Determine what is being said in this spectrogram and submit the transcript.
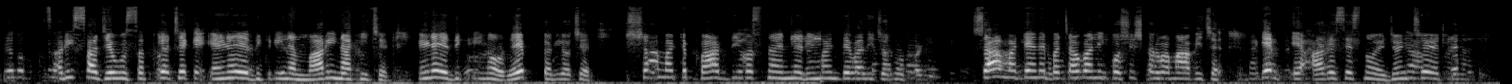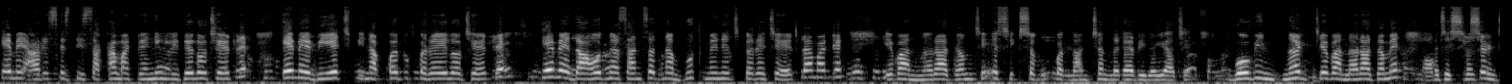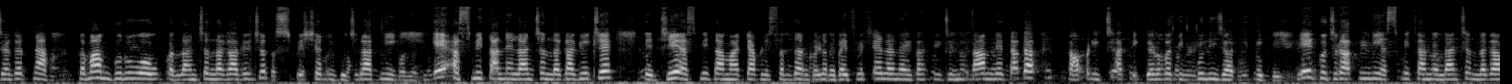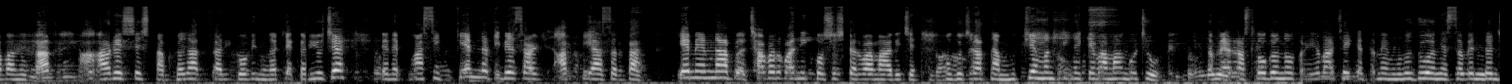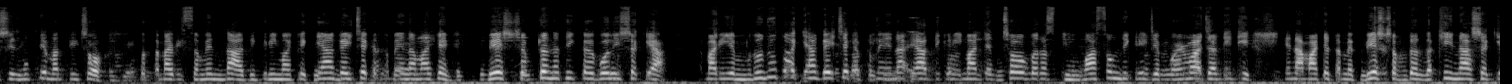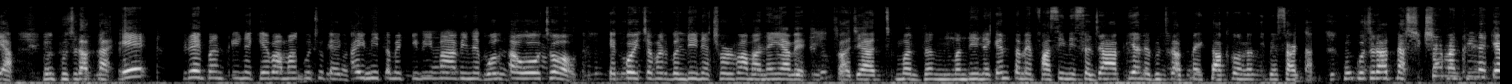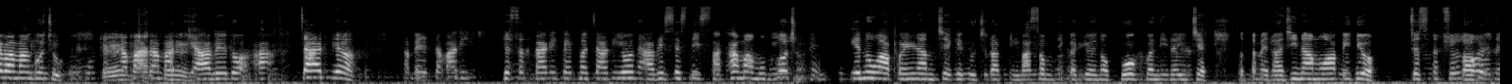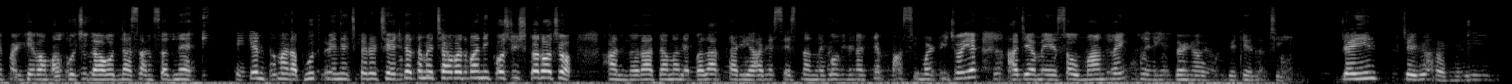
અરીસા જેવું સત્ય છે કે એણે એ દીકરીને મારી નાખી છે. એણે એ દીકરીનો રેપ કર્યો છે. શા માટે બાર દિવસના એમને રિમાન્ડ દેવાની જરૂર પડી? શા માટે એને બચાવવાની કોશિશ કરવામાં આવી છે? કેમ એ આરએસએસ નો એજન્ટ છે એટલે? કેમ એ આરએસએસની શાખામાં ટ્રેનિંગ લીધેલો છે એટલે? કેમ એ વીએચપી ના પદ ઉપર રહેલો છે એટલે? કેમ એ દાહોદના સાંસદના બુથ મેનેજ કરે છે એટલા માટે? એવા નરાધમ છે, એ શિક્ષક ઉપર લાંછન લગાવી રહ્યા છે. ગોવિંદ નટ જેવા નરાધમે આજે શિક્ષણ જગતના તમામ ગુરુઓ ઉપર લાંછન લગાવ્યું છે. સ્પેશિયલી ગુજરાતની એ અસ્મિતાને લાંછન લગાવ્યું છે કે જે અસ્મિતા માટે આપણે સરદાર વલ્લભભાઈ પટેલ અને ગાંધીજીનું નામ લેતા હતા. તો આપણી જાતિ ગર્વથી ભૂલી જતી હતી. એ ગુજરાતની અસ્મિતાને લાંછન લગાવવાનું કામ આરએસએસ ના બલાત્કારી ગોવિંદ નટે કર્યું છે. એને ફાંસી કેમ નથી બેસાડ આપતી આ સરકાર? કેમ એમના છાવરવાની કોશિશ કરવામાં આવી છે? હું ગુજરાતના મુખ્યમંત્રીને કહેવા માંગુ છું. તમારા સ્લોગનો તો એવા છે કે તમે મૃદુ અને સંવેદનશીલ મુખ્યમંત્રી છો. તો તમારી સંવેદના આ દીકરી માટે ક્યાં ગઈ છે કે તમે એના માટે બે શબ્દ નથી બોલી શક્યા? તમારી એ મૃદુતા ક્યાં ગઈ છે કે તમે એના આ દીકરી માટે છ વર્ષની માસૂમ દીકરી જે ભણવા જતી હતી, એના માટે તમે બે શબ્દ લખી ના શક્યા. હું ગુજરાતના એ ગૃહમંત્રીને કહેવા માંગુ છું કે કાયમી તમે ટીવીમાં આવીને બોલતા હોવ છો કે કોઈ ચમરબંધીને છોડવામાં નહીં આવે, તો આજે આ ચમરબંધીને કેમ તમે ફાંસીની સજા આપી અને ગુજરાતમાં એક દાખલો નથી બેસાડતા? હું ગુજરાતના શિક્ષણ મંત્રીને કહેવા માંગુ છું કે તમારામાંથી આવેલો આ આચાર્ય, તમે તમારી જે સરકારી કર્મચારીઓ અને આરએસએસ શાખામાં મૂકો છો ને, એનું આ પરિણામ છે કે ગુજરાતની માસૂમ દીકરીઓ એનો ભોગ બની રહી છે. તો તમે રાજીનામું આપી દો જસનક્ષ દાહોદને પણ કહેવા માંગુ છું, દાહોદના સાંસદને કેમ તમારા ભૂત મેનેજ કરે છે? એટલે તમે છાવરવાની કોશિશ કરો છો. આ નરાધામ અને બલાત્કારી આરએસએસ ના ગોવિંદનાથને ફાંસી મળવી જોઈએ. આજે અમે એ સૌ માંગ લઈ બેઠેલા છીએ. જય હિન્દ, જય ભારત.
